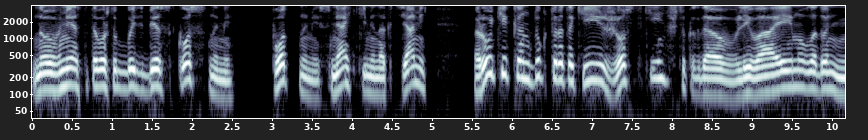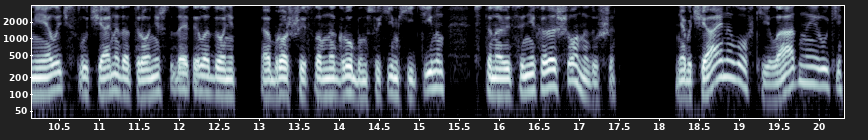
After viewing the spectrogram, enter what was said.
но вместо того, чтобы быть бескостными, потными, с мягкими ногтями, Руки кондуктора такие жесткие, что когда, вливая ему в ладонь мелочь, случайно дотронешься до этой ладони, обросшей словно грубым сухим хитином, становится нехорошо на душе. Необычайно ловкие, ладные руки,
